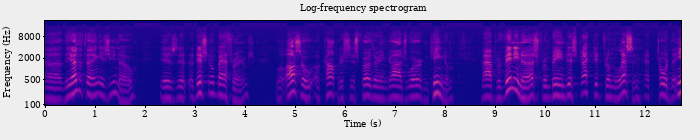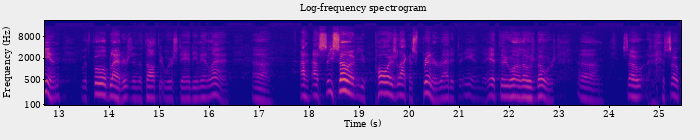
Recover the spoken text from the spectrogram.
Uh, the other thing, as you know, is that additional bathrooms will also accomplish this furthering God's Word and kingdom by preventing us from being distracted from the lesson at, toward the end with full bladders and the thought that we're standing in line. Uh, I, I, see some of you poised like a sprinter right at the end to head through one of those doors. Um, so, so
